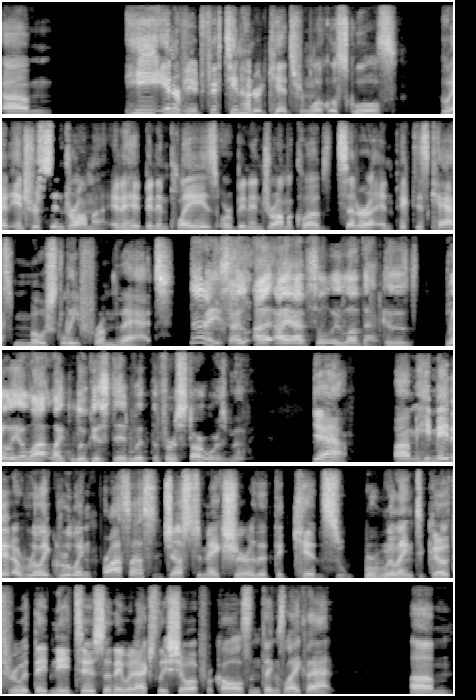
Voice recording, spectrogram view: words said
Um, he interviewed 1,500 kids from local schools who had interests in drama and had been in plays or been in drama clubs, etc., and picked his cast mostly from that. Nice. I, I, I absolutely love that because it's really a lot like Lucas did with the first Star Wars movie. Yeah. Um, he made it a really grueling process just to make sure that the kids were willing to go through what they'd need to, so they would actually show up for calls and things like that. Um,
